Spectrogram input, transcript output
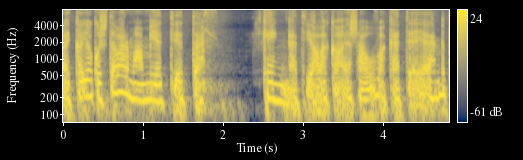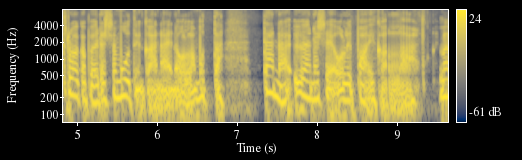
vaikka joku sitä varmaan mietti, että kengät jalkaa ja sauva käteen. Ja eihän me ruokapöydässä muutenkaan näin olla, mutta tänä yönä se oli paikallaan. Mä,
